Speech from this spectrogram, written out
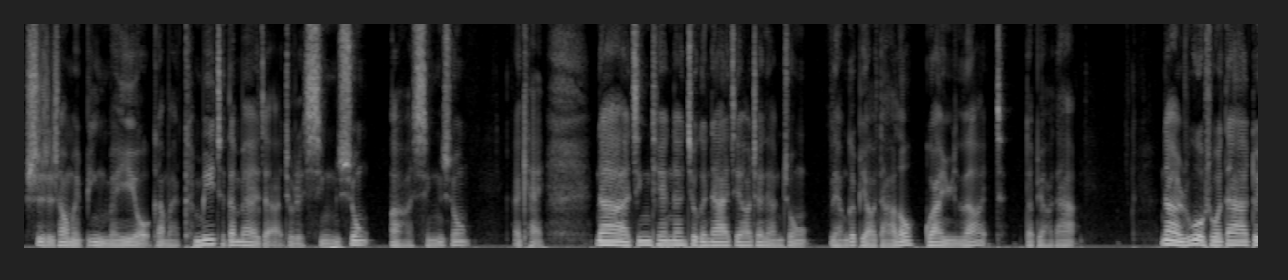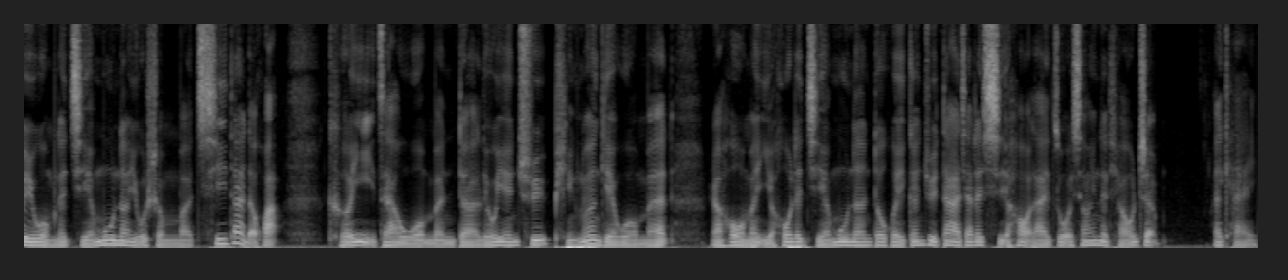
事实上面并没有干嘛？commit the murder 就是行凶啊，行凶。OK，那今天呢，就跟大家介绍这两种两个表达喽，关于 light 的表达。那如果说大家对于我们的节目呢有什么期待的话，可以在我们的留言区评论给我们。然后我们以后的节目呢，都会根据大家的喜好来做相应的调整。OK，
